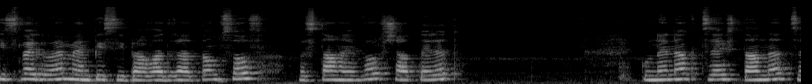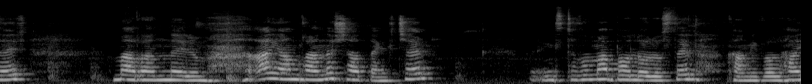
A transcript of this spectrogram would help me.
կիսվելու եմ այնպիսի բաղադրատոմսով, վստահ եմ, որ շատերդ կունենաք ձեր տանը, ձեր մառաններում։ Այ ամռանը շատ ենք, չէ՞։ Ինձ թվում է բոլորս էլ, քանի որ հայ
